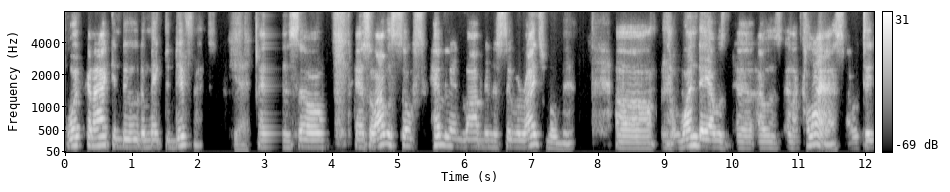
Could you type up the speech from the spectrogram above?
What can I can do to make the difference? Yeah. And so, and so I was so heavily involved in the civil rights movement. Uh, one day I was uh, I was in a class. I was t-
